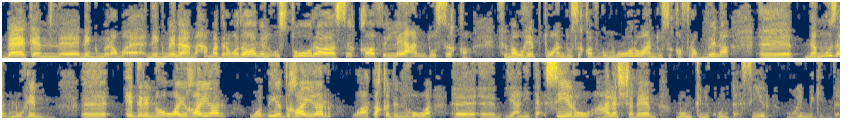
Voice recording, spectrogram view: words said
ده كان نجم رم... نجمنا محمد رمضان الأسطورة ثقة في الله عنده ثقة. في موهبته عنده ثقة في جمهوره وعنده ثقة في ربنا. آه نموذج مهم. آه قدر إن هو يغير وبيتغير وأعتقد إن هو آه يعني تأثيره على الشباب ممكن يكون تأثير مهم جدا.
